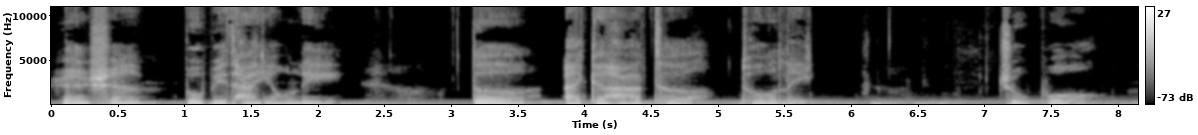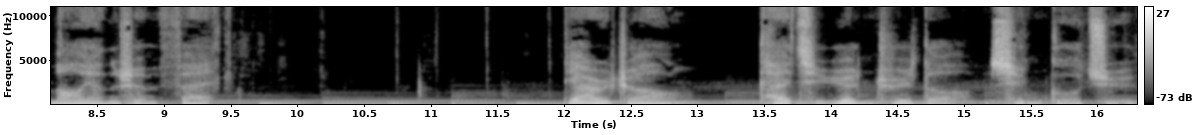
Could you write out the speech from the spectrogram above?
人生不必太用力。德艾克哈特·图灵，主播猫眼的选妃。第二章，开启认知的新格局。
